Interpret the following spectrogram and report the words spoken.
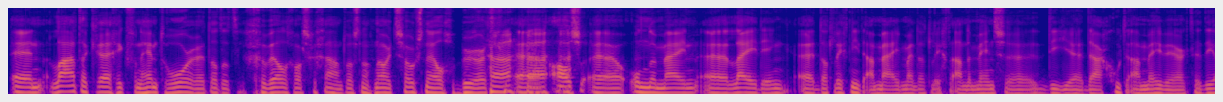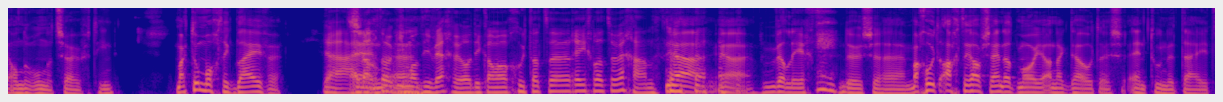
En later kreeg ik van hem te horen dat het geweldig was gegaan. Het was nog nooit zo snel gebeurd als onder mijn leiding. dat ligt niet aan mij, maar dat ligt aan de mensen die daar goed aan meewerkten. Die andere 117. Maar toen mocht ik blijven. Ja, hij dacht ook, uh, iemand die weg wil, die kan wel goed dat uh, regelen dat we weggaan. Ja, ja wellicht. Dus, uh, maar goed, achteraf zijn dat mooie anekdotes. En toen de tijd,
